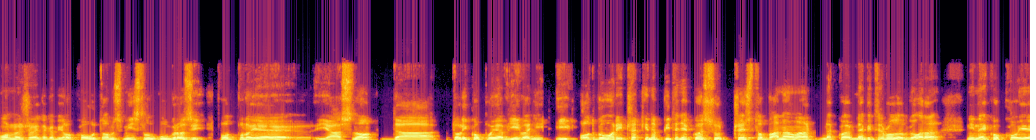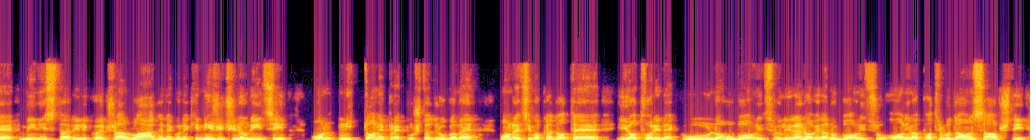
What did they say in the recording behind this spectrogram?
on ne želi da ga bilo ko u tom smislu ugrozi. Potpuno je jasno da toliko pojavljivanje i odgovori čak i na pitanja koja su često banalna, na koja ne bi trebalo da odgovara ni neko ko je ministar ili ko je član vlade, nego neki niži činovnici, on ni to ne prepušta drugome. On recimo kad ote i otvori neku novu bolnicu ili renoviranu bolnicu, on ima potrebu da on saopšti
